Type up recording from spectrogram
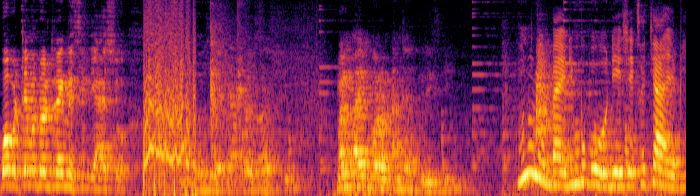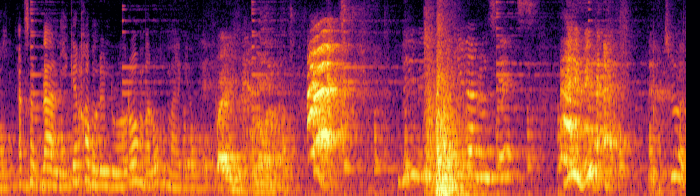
boobu te ma doon régler situation. man maay borom entreprise bi. mënu leen bàyyi di mbubboo DG ak sa caaya bi ak sa dàll yi kenn xamu leen du rombal waxuma ak yow. bàyyi non. ah. baby kii laa doon seet. baby. tu vois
